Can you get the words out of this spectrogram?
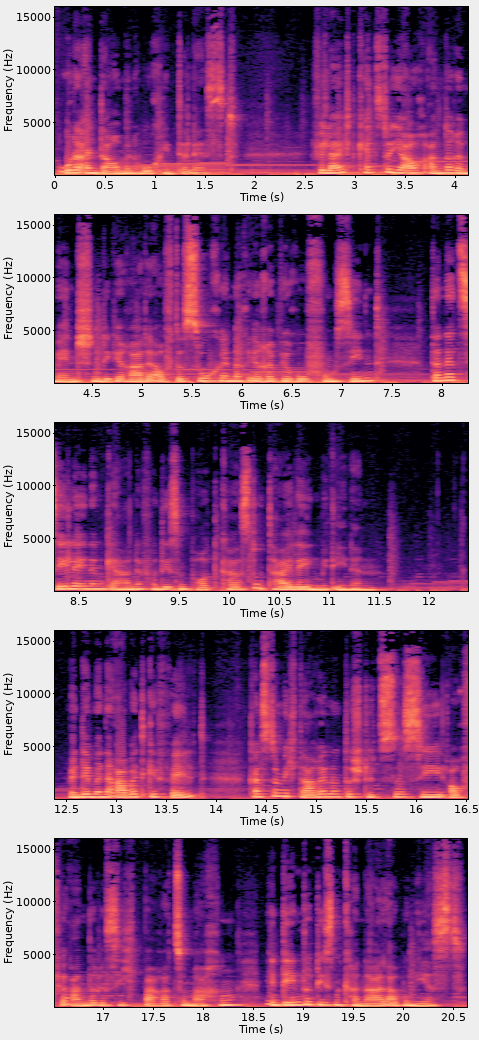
oder einen Daumen hoch hinterlässt. Vielleicht kennst du ja auch andere Menschen, die gerade auf der Suche nach ihrer Berufung sind, dann erzähle ihnen gerne von diesem Podcast und teile ihn mit ihnen. Wenn dir meine Arbeit gefällt, kannst du mich darin unterstützen, sie auch für andere sichtbarer zu machen, indem du diesen Kanal abonnierst.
